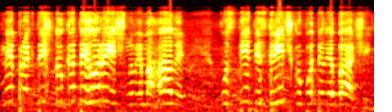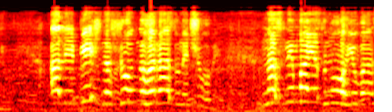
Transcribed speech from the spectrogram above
Ми практично категорично вимагали пустити стрічку по телебаченню, але більш нас жодного разу не чули. Нас немає змоги у вас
